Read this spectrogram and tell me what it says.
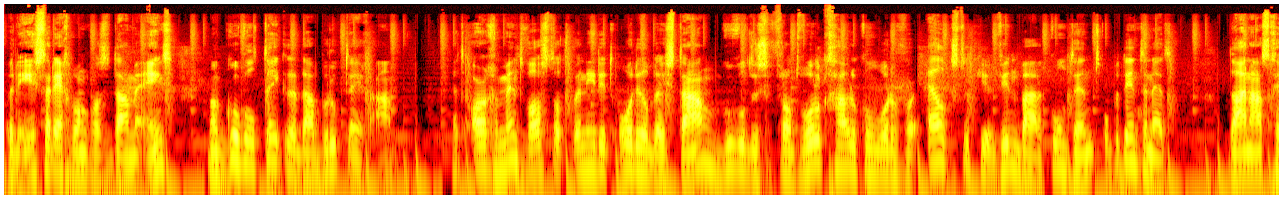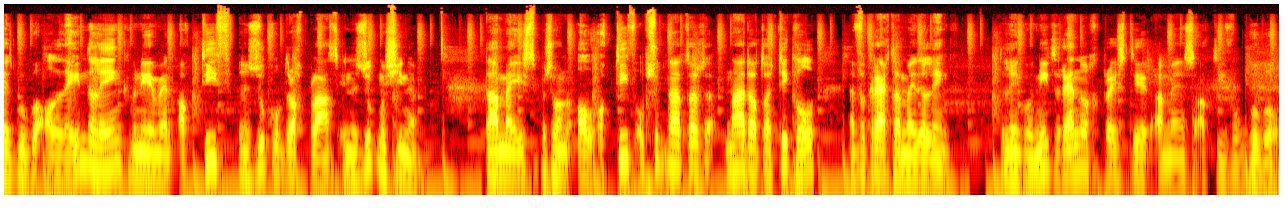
Een eerste rechtbank was het daarmee eens, maar Google tekende daar beroep tegen aan. Het argument was dat wanneer dit oordeel bleef staan, Google dus verantwoordelijk gehouden kon worden voor elk stukje vindbare content op het internet. Daarnaast geeft Google alleen de link wanneer men actief een zoekopdracht plaatst in een zoekmachine. Daarmee is de persoon al actief op zoek naar, dat, artikel en verkrijgt daarmee de link. De link wordt niet random gepresenteerd aan mensen actief op Google.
